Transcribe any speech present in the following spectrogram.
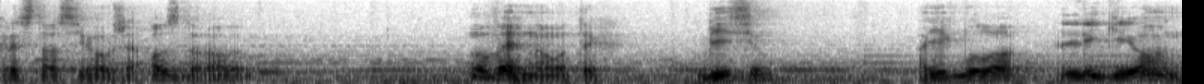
Христос його вже оздоровив, ну, вигнав отих бісів, а їх було легіон.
